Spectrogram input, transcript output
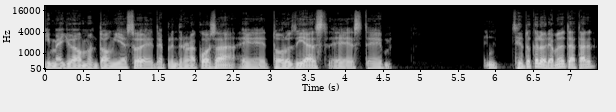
y me ayuda un montón. Y esto de, aprender una cosa eh, todos los días, este, siento que lo deberíamos de tratar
